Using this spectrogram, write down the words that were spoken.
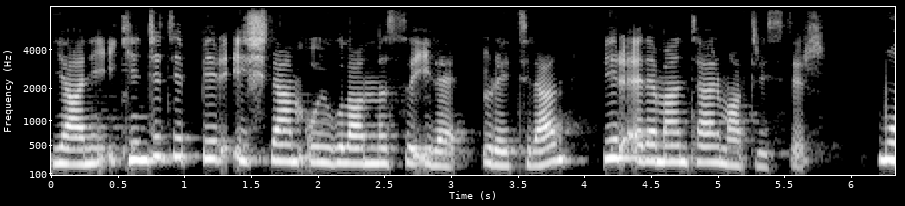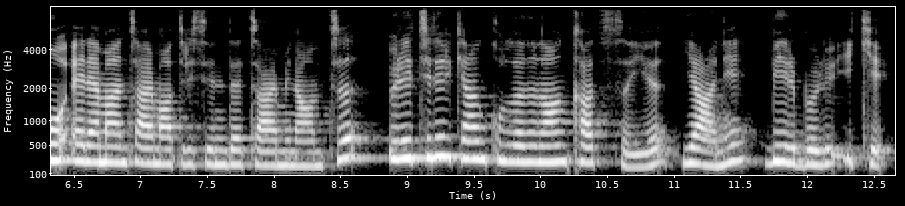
yani ikinci tip bir işlem uygulanması ile üretilen bir elementer matristir. Bu elementer matrisin determinantı üretilirken kullanılan katsayı yani 1 bölü 2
